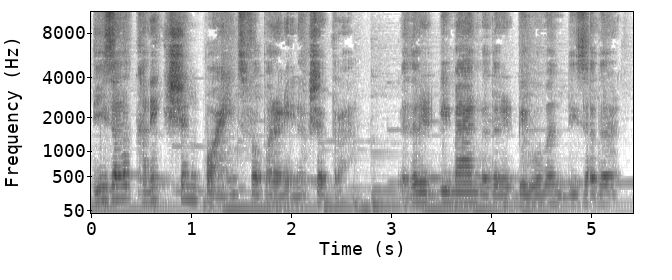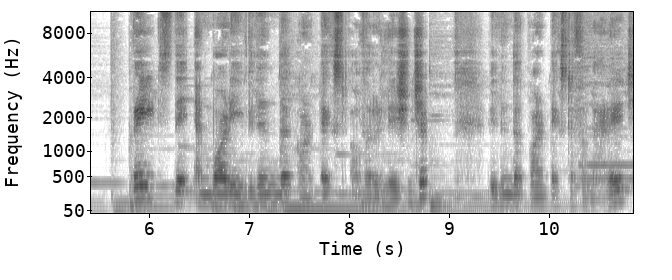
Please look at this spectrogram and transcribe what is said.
These are the connection points for Bharani Nakshatra. Whether it be man, whether it be woman, these are the traits they embody within the context of a relationship within the context of a marriage.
